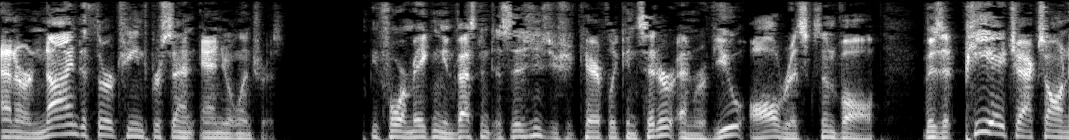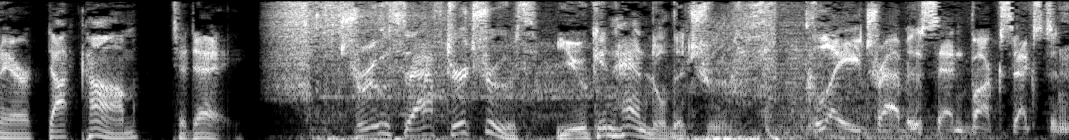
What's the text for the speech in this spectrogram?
and earn 9 to 13% annual interest. Before making investment decisions, you should carefully consider and review all risks involved. Visit phxonair.com today. Truth after truth. You can handle the truth. Clay Travis and Buck Sexton.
